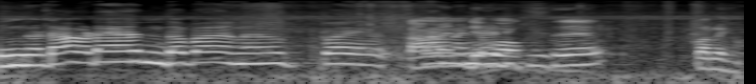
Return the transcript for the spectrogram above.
നിങ്ങളുടെ അവിടെ എന്താ പറയുന്നത് കമന്റ് ബോക്സ് പറയും.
